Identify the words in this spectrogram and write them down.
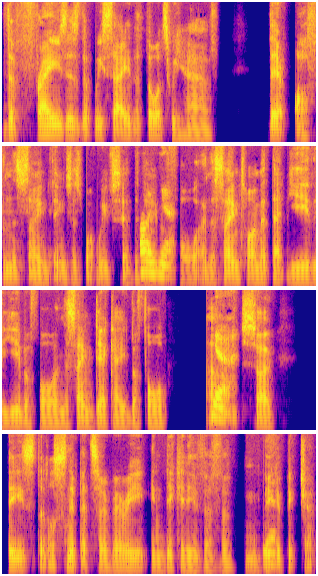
the phrases that we say, the thoughts we have, they're often the same things as what we've said the oh, day yeah. before, and the same time at that year, the year before, and the same decade before. Um, yeah. So these little snippets are very indicative of a bigger yeah. picture.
